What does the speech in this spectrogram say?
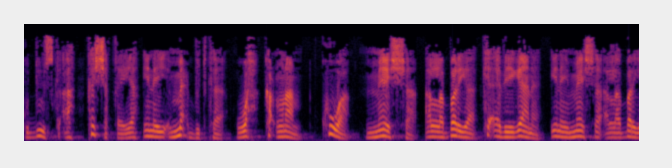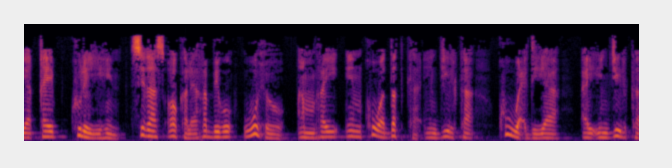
quduuska ah ka shaqeeya inay macbudka wax ka cunaan kuwa meesha allabariga ka adeegaana inay meesha allabariga qayb ku leeyihiin. Sidaas oo kale rabbigu wuxuu amray in kuwa dadka injiilka ku wacdiyaa ay injiilka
